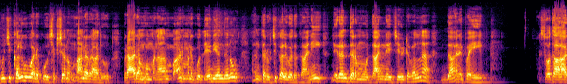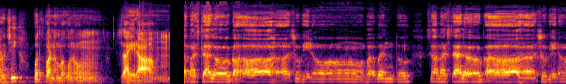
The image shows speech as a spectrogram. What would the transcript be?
రుచి కలుగు వరకు శిక్షను మానరాదు. ప్రారంభం మన మనకు దేని ఎందును? అంత రుచి కలుగదు కానీ నిరంతరము దాన్నే చేయటం వలన దానిపై స్వతహా రుచి ఉత్పన్నమగును. సాయిరామ్. సమస్తలోకా సుఖినో భవంతు. సమస్తలోకా సుఖినో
